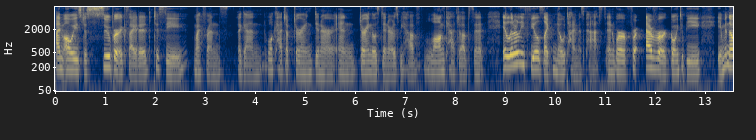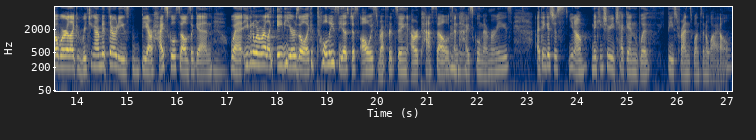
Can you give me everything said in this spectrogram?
I'm always just super excited to see my friends again. We'll catch up during dinner, and during those dinners, we have long catch ups, and it, it literally feels like no time has passed. And we're forever going to be, even though we're like reaching our mid 30s, be our high school selves again. Mm-hmm. When even when we're like 80 years old, I could totally see us just always referencing our past selves mm-hmm. and high school memories. I think it's just, you know, making sure you check in with these friends once in a while,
